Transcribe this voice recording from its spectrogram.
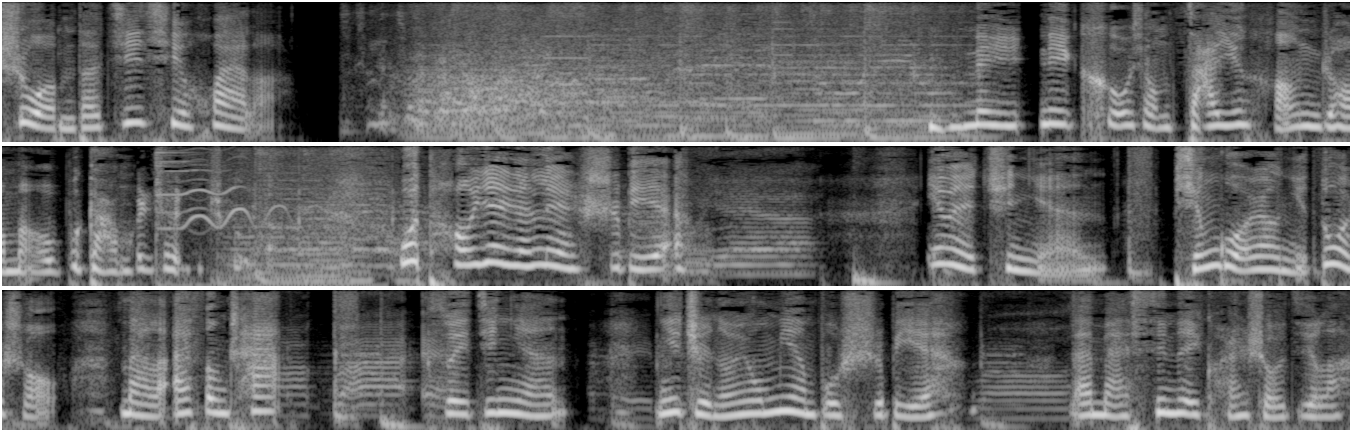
是我们的机器坏了。”那那一刻我想砸银行，你知道吗？我不敢，我忍住。我讨厌人脸识别，因为去年苹果让你剁手买了 iPhone 叉，所以今年你只能用面部识别来买新的一款手机了。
